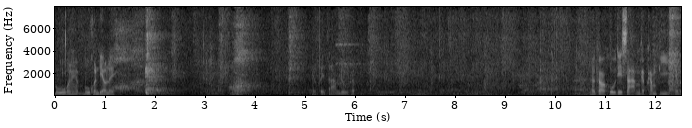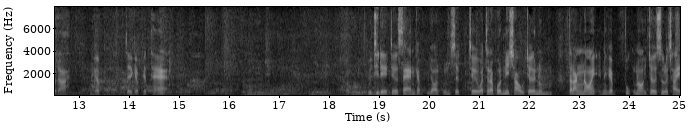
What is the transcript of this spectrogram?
บู๊นะครับบู๊คนเดียวเลย เดี๋ยว ไปตามดูครับ แล้วก็คู่ที่ 3 กับคัมพีเทวดานะครับ เจอกับเพชรแท้วุฒิเดชเจอแสนครับยอดขุนศึก เจอวัชรพลนิชาวเจอหนุ่มตรังน้อยนะครับฟุกน้อยเจอสุรชัย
